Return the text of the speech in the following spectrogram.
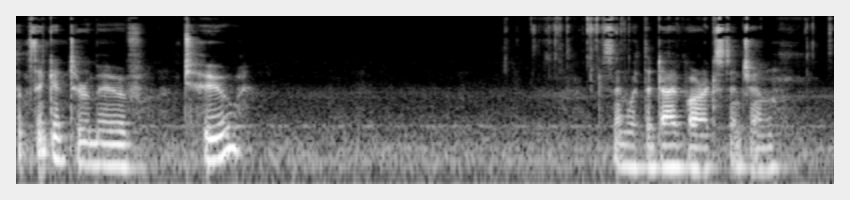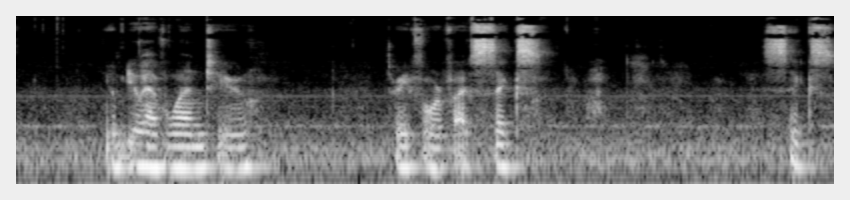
So I'm thinking to remove two. Because then with the dive bar extension, you, you have one, two, three, four, five, six, six,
